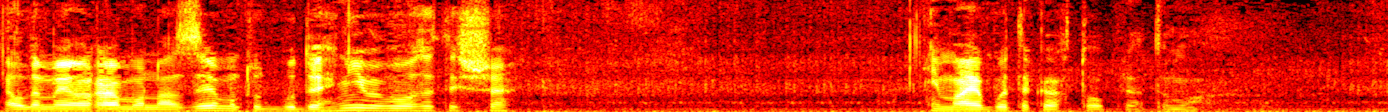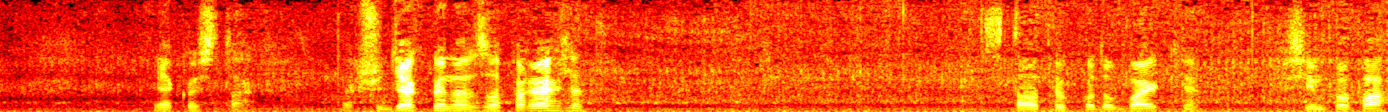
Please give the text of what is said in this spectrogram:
Але ми оремо на зиму, тут буде гній вивозити ще. І має бути картопля, тому якось так. Так що дякую за перегляд. Ставте вподобайки. Всім па-па.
